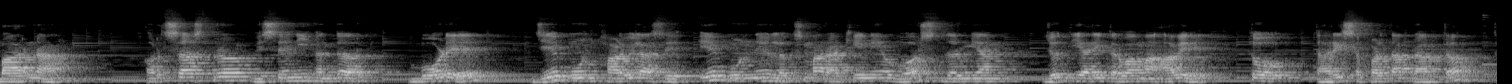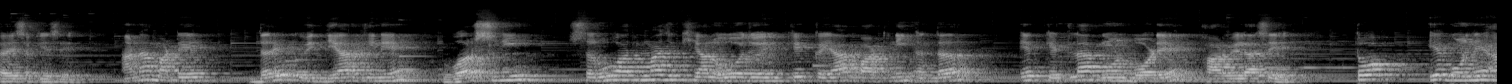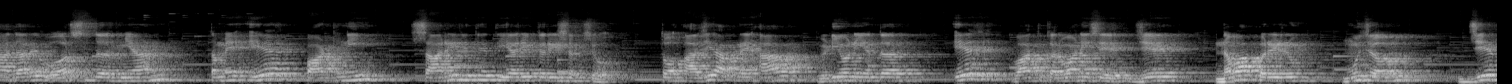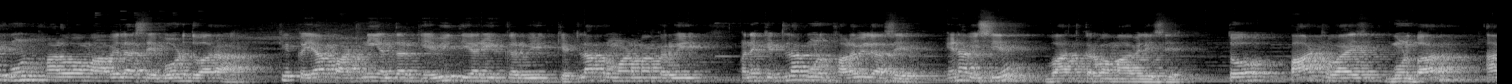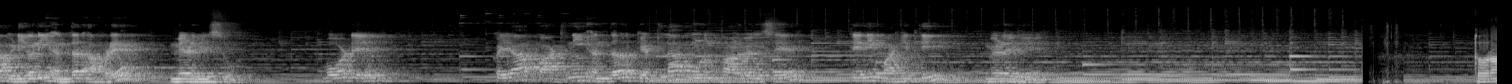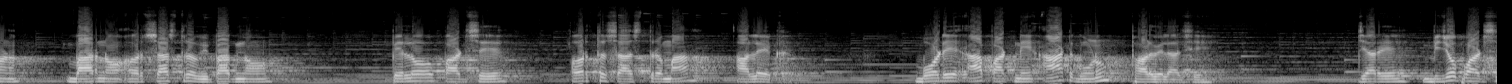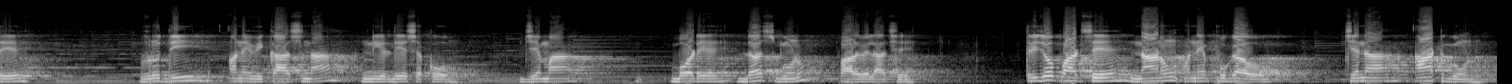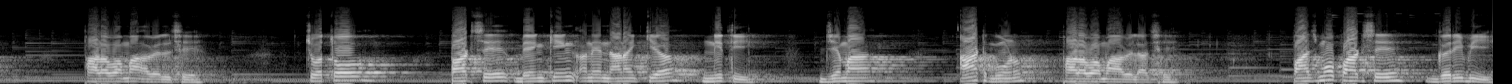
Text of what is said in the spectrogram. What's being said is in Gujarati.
બારના અર્થશાસ્ત્ર વિષયની અંદર બોર્ડે જે ગુણ ફાળવેલા છે એ ગુણને લક્ષમાં રાખીને વર્ષ દરમિયાન જો તૈયારી કરવામાં આવે તો ધારી સફળતા પ્રાપ્ત થઈ શકે છે આના માટે દરેક વિદ્યાર્થીને વર્ષની શરૂઆતમાં જ ખ્યાલ હોવો જોઈએ કે કયા પાઠની અંદર એ કેટલા ગુણ બોર્ડે ફાળવેલા છે. તો એ ગુણને આધારે વર્ષ દરમિયાન તમે એ પાઠની સારી રીતે તૈયારી કરી શકશો. તો આજે આપણે આ વિડીયોની અંદર એ જ વાત કરવાની છે જે નવા પરિરૂપ મુજબ જે ગુણ ફાળવવામાં આવેલા છે બોર્ડ દ્વારા કે કયા પાઠની અંદર કેવી તૈયારી કરવી, કેટલા પ્રમાણમાં કરવી અને કેટલા ગુણ ફાળવેલા છે એના વિશે વાત કરવામાં આવેલી છે. તો પાઠ વાઇઝ ગુણભાર આ વિડીયોની અંદર આપણે મેળવીશું. બોર્ડે કયા પાઠની અંદર કેટલા ગુણ ફાળવેલ છે તેની માહિતી મેળવીએ. ધોરણ બારનો અર્થશાસ્ત્ર વિભાગનો પહેલો પાઠ છે અર્થશાસ્ત્રમાં આલેખ. બોર્ડે આ પાઠને આઠ ગુણ ફાળવેલા છે. જ્યારે બીજો પાઠ છે, વૃદ્ધિ અને વિકાસના નિર્દેશકો, જેમાં બોર્ડે દસ ગુણ ફાળવેલા છે. ત્રીજો પાઠ છે, નાણું અને ફુગાવો, જેના આઠ ગુણ ફાળવવામાં આવેલ છે. ચોથો પાઠ છે બેન્કિંગ અને નાણાકીય નીતિ, જેમાં આઠ ગુણ ફાળવવામાં આવેલા છે. પાંચમો પાઠ છે ગરીબી,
